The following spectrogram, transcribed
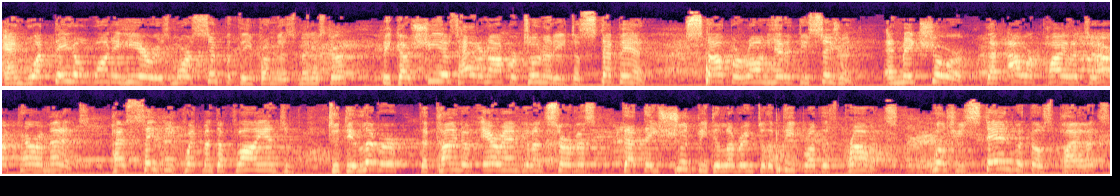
And what they don't want to hear is more sympathy from this minister because she has had an opportunity to step in, stop a wrong-headed decision, and make sure that our pilots and our paramedics have safe equipment to fly in to, to deliver the kind of air ambulance service that they should be delivering to the people of this province. Will she stand with those pilots?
